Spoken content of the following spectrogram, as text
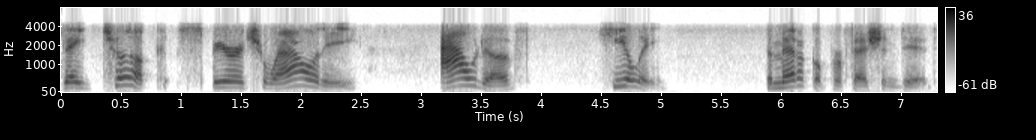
they took spirituality out of healing. The medical profession did.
